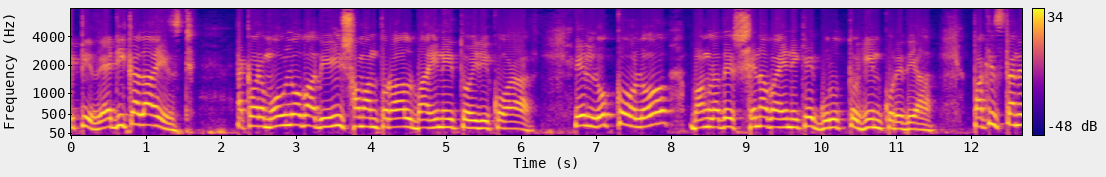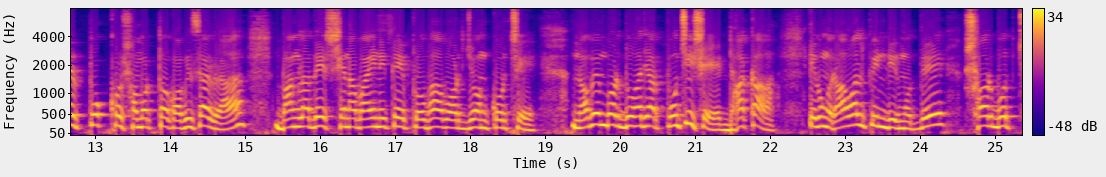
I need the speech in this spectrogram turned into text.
একটি র্যাডিকালাইজড একেবারে মৌলবাদী সমান্তরাল বাহিনী তৈরি করার এর লক্ষ্য হলো বাংলাদেশ সেনাবাহিনীকে গুরুত্বহীন করে দেয়া। পাকিস্তানের পক্ষ সমর্থক অফিসাররা বাংলাদেশ সেনাবাহিনীতে প্রভাব অর্জন করছে। নভেম্বর দু হাজার পঁচিশে ঢাকা এবং রাওয়ালপিন্ডির মধ্যে সর্বোচ্চ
